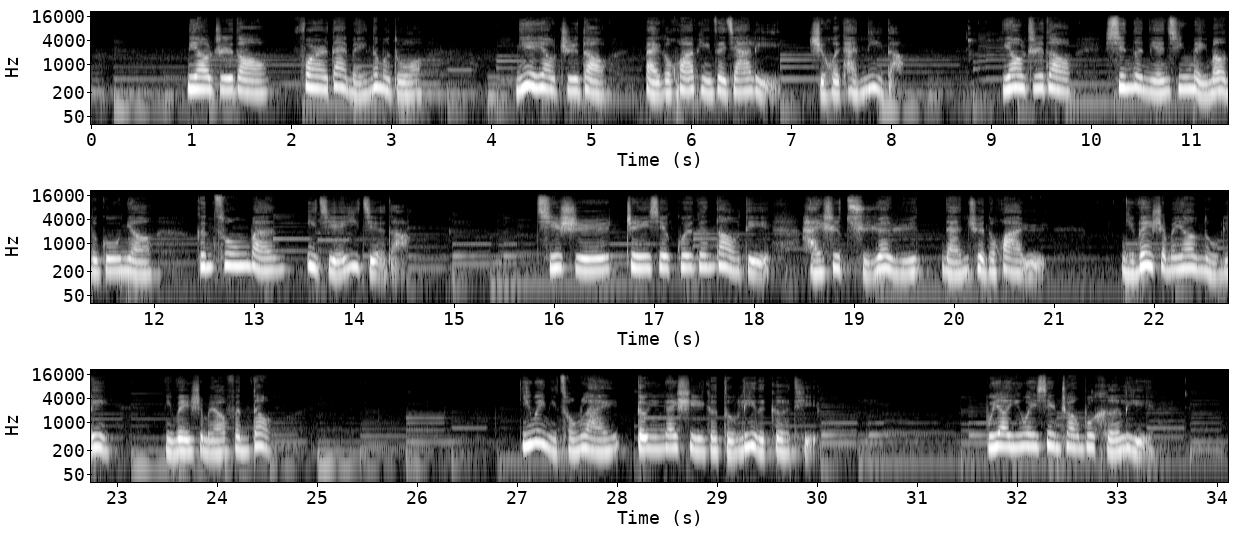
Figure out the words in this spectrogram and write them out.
你要知道，富二代没那么多，你也要知道，摆个花瓶在家里是会看腻的。你要知道，新的年轻美貌的姑娘。跟葱般一节一节的，其实这一些归根到底还是取悦于男权的话语。你为什么要努力？你为什么要奋斗？因为你从来都应该是一个独立的个体。不要因为现状不合理，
